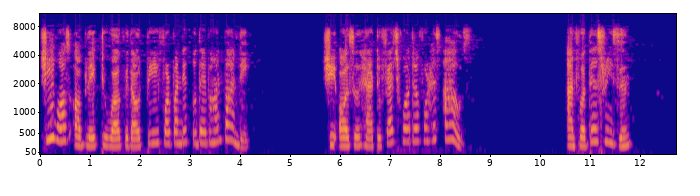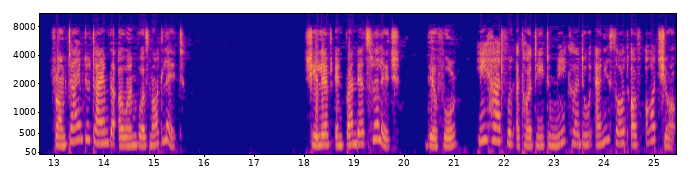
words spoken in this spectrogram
She was obliged to work without pay for Pandit Udaybhan Pandey. She also had to fetch water for his house. And for this reason, from time to time the oven was not lit. She lived in Pandit's village. Therefore, he had full authority to make her do any sort of odd job.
